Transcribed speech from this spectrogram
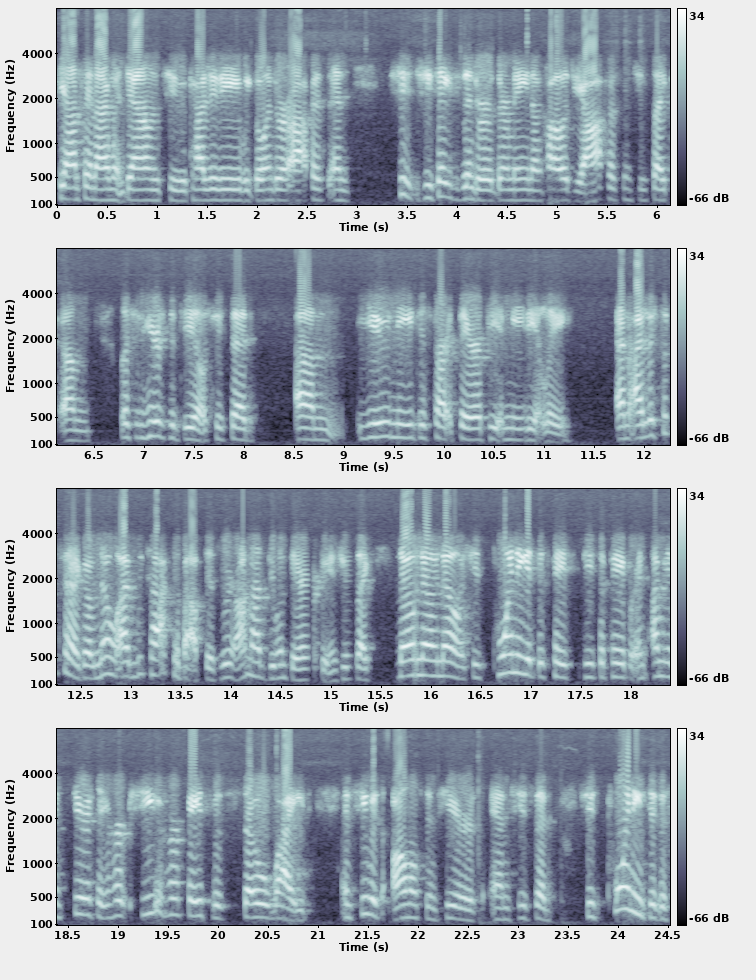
fiance and I went down to Cagliari. We go into her office, and she she takes us into her, their main oncology office, and she's like, um, "Listen, here's the deal." She said, um, "You need to start therapy immediately." And I just looked at her. I go, "No, I, we talked about this. We're, I'm not doing therapy." And she's like, "No, no, no." And she's pointing at this piece, of paper, and I mean, seriously, her she her face was so white, and she was almost in tears. And she said, she's pointing to this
